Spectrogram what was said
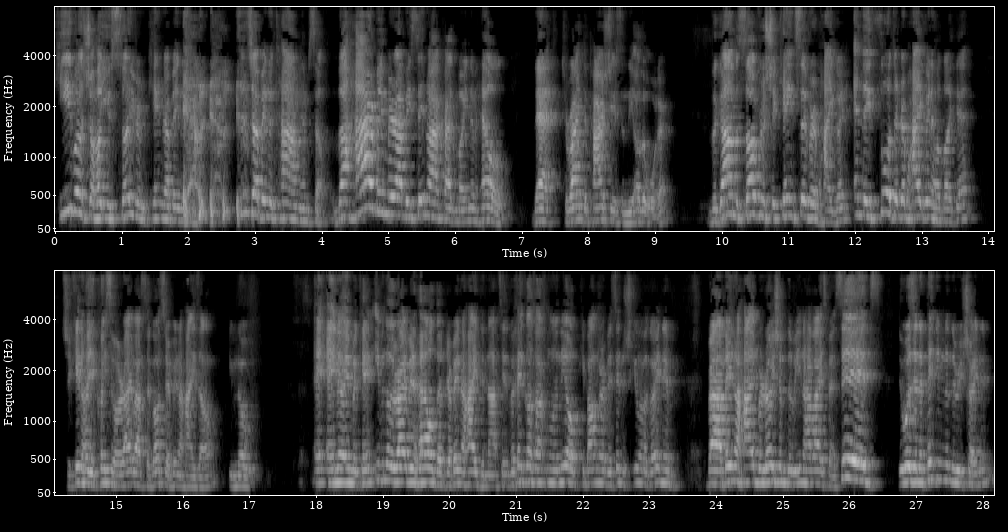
Kiva shahayu soivim came Rabbeinu Tam. Since Rabbeinu Tam himself, the harbe mirabi seinu hakad mainim held that to write the parashas in the other order. The gam savru shekain sever Hai Gaon, and they thought that Reb Hai Gaon held like that. Shekain hayu koisu harai basagos Rabbeinu Haizal, even though even though the Rabbi held that Rabbeinu Hai did not say it. Since there was an opinion in the Rishonim,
